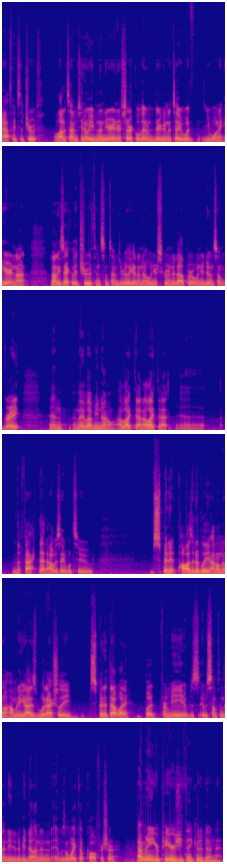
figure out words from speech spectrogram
athletes the truth. A lot of times, you know, even in your inner circle, they're, they're going to tell you what you want to hear, and not not exactly the truth. And sometimes you really got to know when you're screwing it up or when you're doing something great. And and they let me know. I like that. I like that. Uh, the fact that I was able to spin it positively. I don't know how many guys would actually spin it that way, but for me, it was it was something that needed to be done, and it was a wake up call for sure. How many of your peers you think could have done that?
